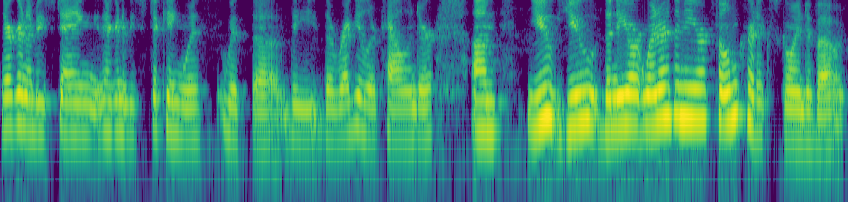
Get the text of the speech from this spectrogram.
They're going to be staying, they're going to be sticking with, with uh, the, the regular calendar. Um, you, you, the New York, when are the New York Film Critics going to vote?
